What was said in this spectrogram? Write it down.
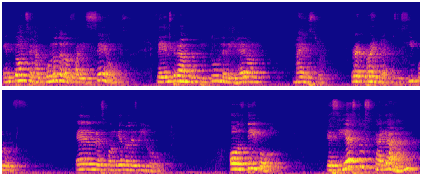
Entonces algunos de los fariseos de entre la multitud le dijeron, Maestro, reprende a tus discípulos. Él respondiendo les dijo, Os digo que si estos callaran,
